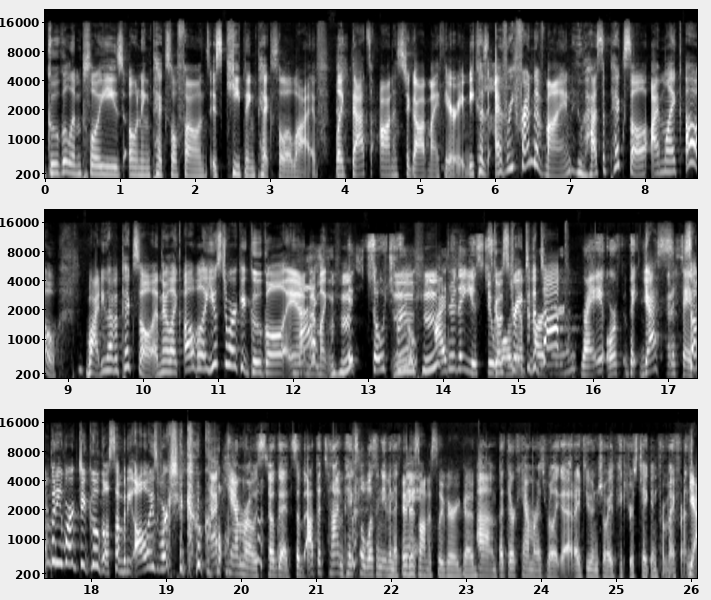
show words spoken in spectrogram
Google employees owning Pixel phones is keeping Pixel alive. Like that's honest to God my theory because every friend of mine who has a Pixel, I'm like, "Oh, why do you have a Pixel?" And they're like, "Oh, well, I used to work at Google." And Yes, I'm like, "Mhm." It's so true. Mhm. Either they used to Go straight to the top. right? Or but Yes. say that. Somebody worked at Google. Somebody always worked at Google. that camera was so good. So at the time, Pixel wasn't even a thing. It is honestly very good. Um, but their camera is really good. I do enjoy pictures taken from my friends' Yeah.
